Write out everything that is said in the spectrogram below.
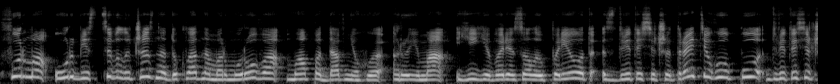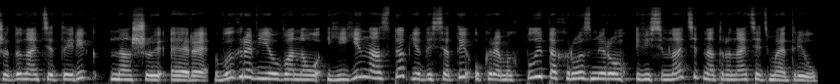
Форма Урбіс це величезна докладна мармурова мапа давнього Рима. Її вирізали в період з 2003 по 2011 рік нашої ери. Вигравійовано її на 150 окремих плитах розміром 18 на 13 метрів.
